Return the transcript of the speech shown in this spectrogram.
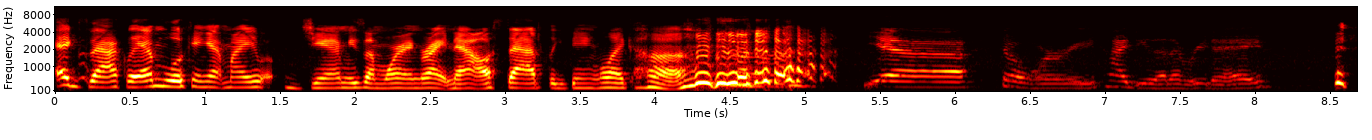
exactly. I'm looking at my jammies I'm wearing right now, sadly being like, huh. yeah, don't worry. I do that every day.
